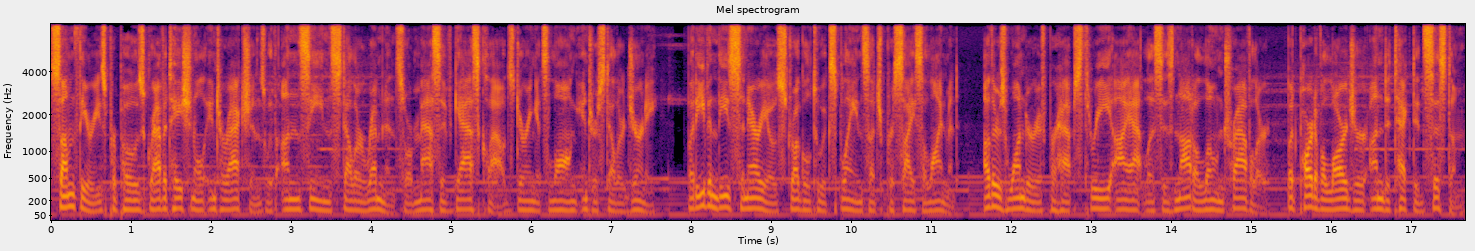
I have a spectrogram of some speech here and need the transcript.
Some theories propose gravitational interactions with unseen stellar remnants or massive gas clouds during its long interstellar journey, but even these scenarios struggle to explain such precise alignment. Others wonder if perhaps 3I Atlas is not a lone traveler, but part of a larger, undetected system,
